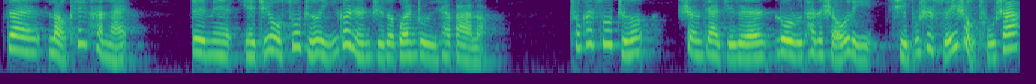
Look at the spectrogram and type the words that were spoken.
在老 K 看来，对面也只有苏哲一个人值得关注一下罢了。除开苏哲，剩下几个人落入他的手里，岂不是随手屠杀？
